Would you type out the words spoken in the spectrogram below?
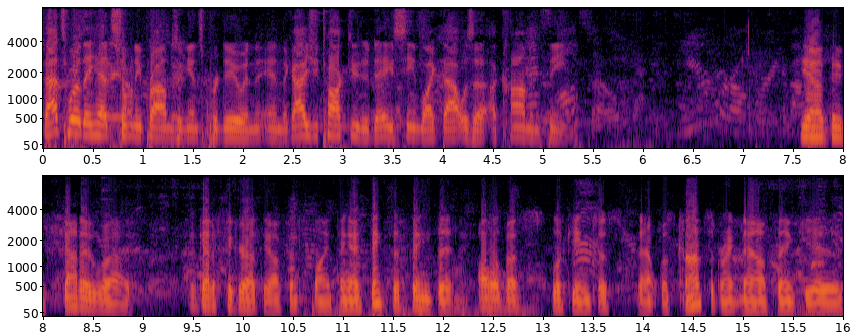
that's where they had so many problems against Purdue. And, and the guys you talked to today seemed like that was a, a common theme. Yeah, they've got to uh, they've got to figure out the offensive line thing. I think the thing that all of us looking just at Wisconsin right now think is,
